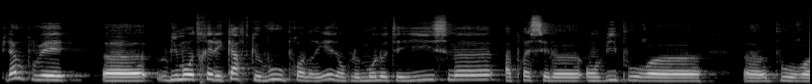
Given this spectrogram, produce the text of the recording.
Puis là, vous pouvez euh, lui montrer les cartes que vous prendriez. Donc le monothéisme, après c'est le on vit pour... Euh, pour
